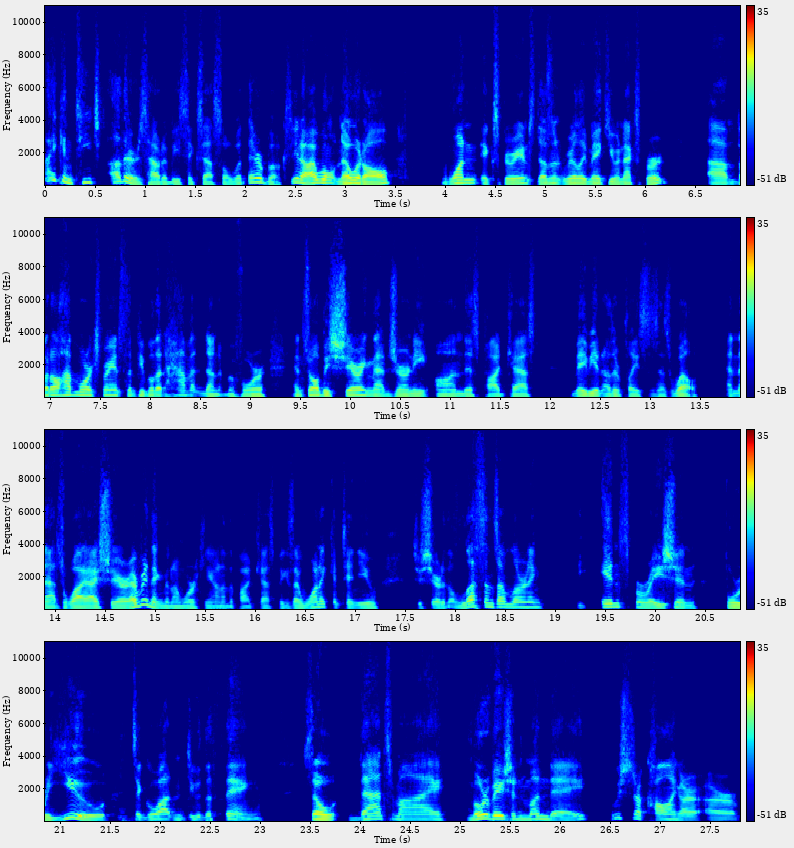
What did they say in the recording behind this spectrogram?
I can teach others how to be successful with their books. You know, I won't know it all. One experience doesn't really make you an expert, um, but I'll have more experience than people that haven't done it before. And so I'll be sharing that journey on this podcast, maybe in other places as well. And that's why I share everything that I'm working on in the podcast because I want to continue to share the lessons I'm learning, the inspiration for you to go out and do the thing. So that's my Motivation Monday we should start calling our, our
